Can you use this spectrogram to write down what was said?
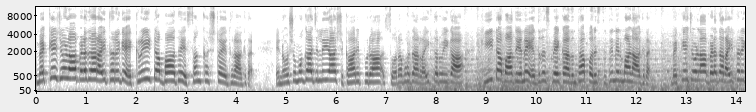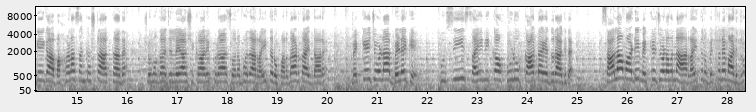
ಮೆಕ್ಕೆಜೋಳ ಬೆಳೆದ ರೈತರಿಗೆ ಕ್ರೀಟ ಬಾಧೆ ಸಂಕಷ್ಟ ಎದುರಾಗಿದೆ. ಇನ್ನು ಶಿವಮೊಗ್ಗ ಜಿಲ್ಲೆಯ ಶಿಕಾರಿಪುರ, ಸೊರಬದ ರೈತರು ಈಗ ಕೀಟ ಬಾಧೆಯನ್ನು ಎದುರಿಸಬೇಕಾದಂತಹ ಪರಿಸ್ಥಿತಿ ನಿರ್ಮಾಣ ಆಗಿದೆ. ಮೆಕ್ಕೆಜೋಳ ಬೆಳೆದ ರೈತರಿಗೆ ಈಗ ಬಹಳ ಸಂಕಷ್ಟ ಆಗ್ತಾ ಇದೆ. ಶಿವಮೊಗ್ಗ ಜಿಲ್ಲೆಯ ಶಿಕಾರಿಪುರ, ಸೊರಬದ ರೈತರು ಪರದಾಡ್ತಾ ಇದ್ದಾರೆ. ಮೆಕ್ಕೆಜೋಳ ಬೆಳೆಗೆ ಹುಸಿ ಸೈನಿಕ ಹುಳು ಕಾಟ ಎದುರಾಗಿದೆ. ಸಾಲ ಮಾಡಿ ಮೆಕ್ಕೆಜೋಳವನ್ನು ರೈತರು ಬಿತ್ತನೆ ಮಾಡಿದ್ರು.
